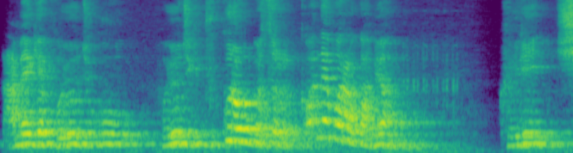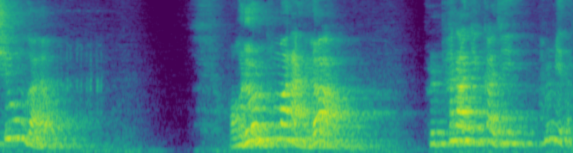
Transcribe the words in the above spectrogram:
남에게 보여주고 보여주기 부끄러운 것을 꺼내보라고 하면 그 일이 쉬운가요? 어려울 뿐만 아니라 불편하기까지 합니다.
